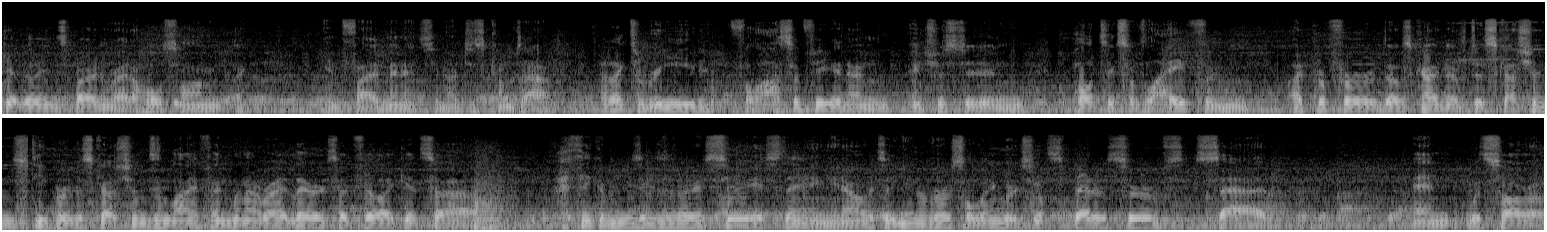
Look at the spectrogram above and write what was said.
get really inspired and write a whole song like in five minutes. You know, it just comes out. I like to read philosophy, and I'm interested in politics of life and I prefer those kind of discussions, deeper discussions in life. And when I write lyrics, I feel like it's, uh, I think of music as a very serious thing, you know? It's a universal language. It's better serves sad and with sorrow.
